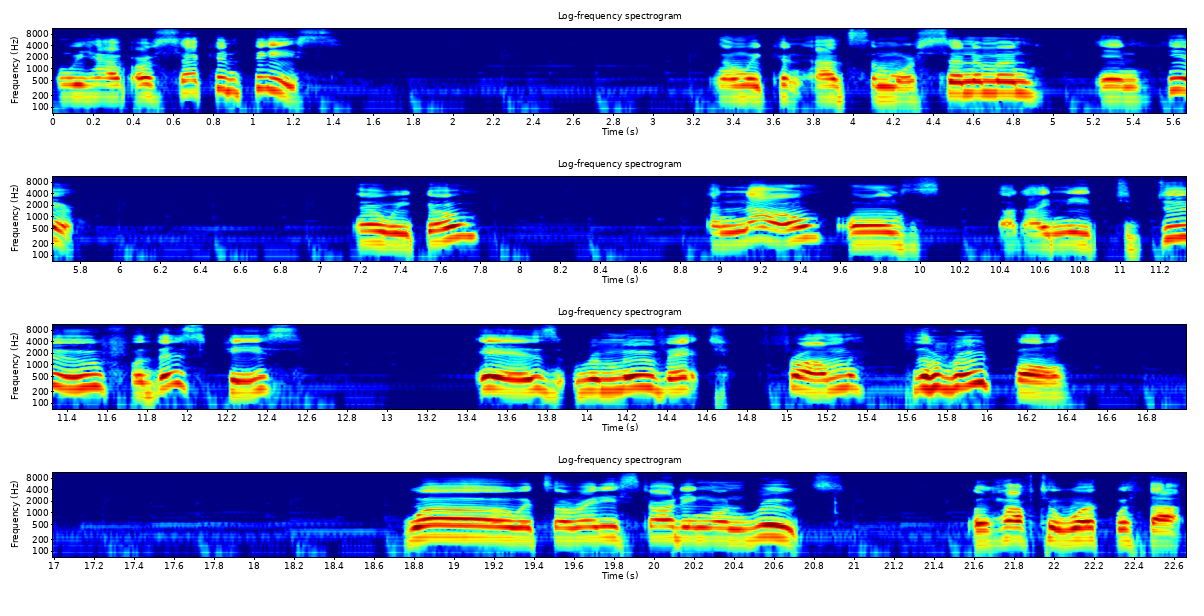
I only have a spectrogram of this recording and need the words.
And we have our second piece. Then we can add some more cinnamon in here. There we go. And now all that I need to do for this piece is remove it from the root ball. Whoa, it's already starting on roots. We'll have to work with that.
